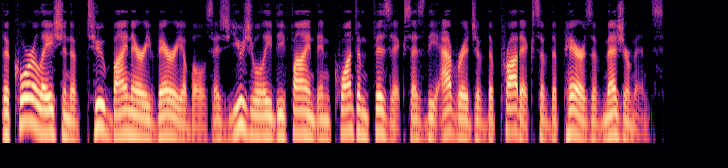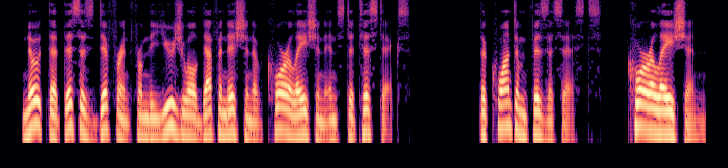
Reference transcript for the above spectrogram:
The correlation of two binary variables is usually defined in quantum physics as the average of the products of the pairs of measurements. Note that this is different from the usual definition of correlation in statistics. The quantum physicists' correlation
